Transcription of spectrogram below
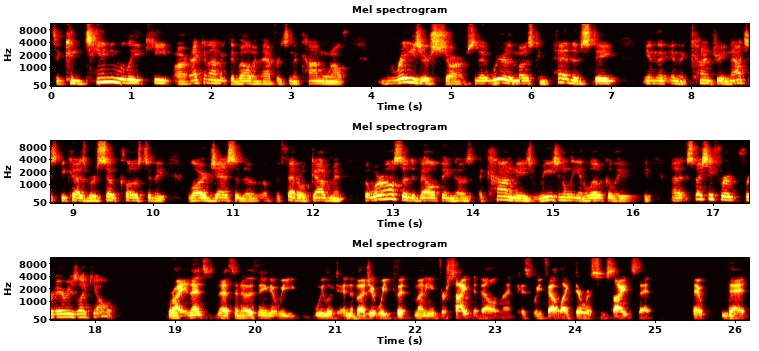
to continually keep our economic development efforts in the Commonwealth razor sharp so that we're the most competitive state in the in the country not just because we're so close to the largesse of the, of the federal government but we're also developing those economies regionally and locally uh, especially for for areas like y'all. Right and that's that's another thing that we we looked at in the budget we put money in for site development because we felt like there were some sites that that that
